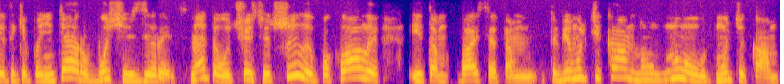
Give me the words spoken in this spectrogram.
є таке поняття робочий взірець. Знаєте, от щось відшили, поклали, і там Вася, там тобі мультикам, ну ну мультикам.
